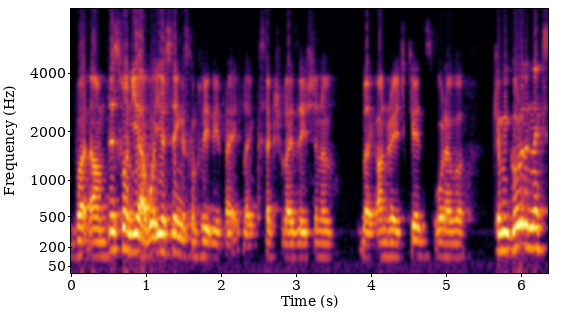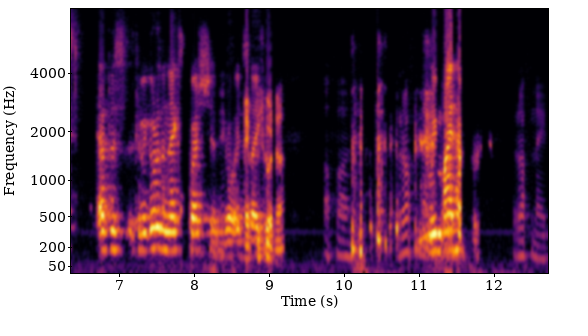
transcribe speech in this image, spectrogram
But um, this one, yeah, what you're saying is completely right. Like sexualization of like underage kids, whatever. Can we go to the next episode? Can we go to the next question, bro? It's like Episode. huh? A fun, rough night. we might have. To, rough night.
